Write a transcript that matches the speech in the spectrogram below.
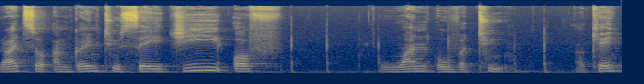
right? So I'm going to say g of 1 over 2. Okay,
